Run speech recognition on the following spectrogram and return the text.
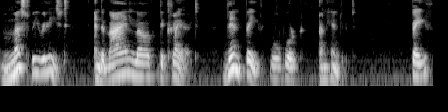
must be released and divine love declared. Then faith will work unhindered. Faith,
